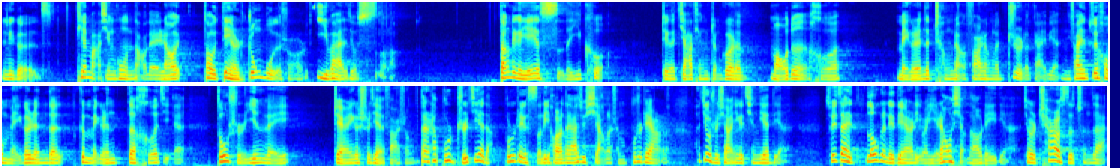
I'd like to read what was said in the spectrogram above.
那个天马行空的脑袋，然后到电影中部的时候，意外的就死了。当这个爷爷死的一刻。这个家庭整个的矛盾和每个人的成长发生了质的改变。你发现最后每个人的跟每个人的和解，都是因为这样一个事件发生。但是它不是直接的，不是这个死了以后让大家去想了什么，不是这样的。它就是像一个情节点。所以在《Logan》这电影里边，也让我想到了这一点，就是 Charles 的存在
